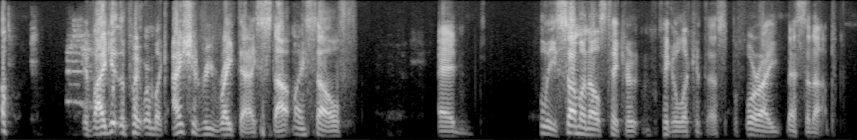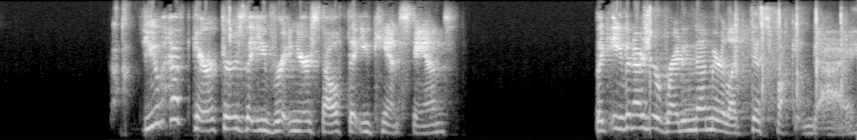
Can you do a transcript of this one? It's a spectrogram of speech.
if I get to the point where I'm like, I should rewrite that, I stop myself and please, someone else take a take a look at this before I mess it up. Do you have characters that you've written yourself that you can't stand? Like even as you're writing them, you're like, "This fucking guy."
